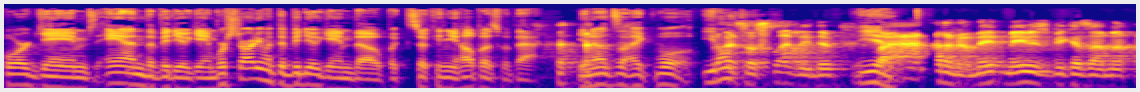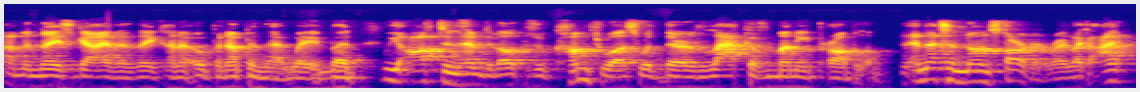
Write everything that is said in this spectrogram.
board games and the video game. We're starting with the video game though, but so can you help us with that? You know, it's like, well, you don't. so slightly different. Yeah, I, I, don't know. Maybe, maybe, it's because I'm a, I'm a nice guy that they kind of open up in that way. But we often have developers who come to us with their lack of money problem, and that's a non-starter, right? Like I,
